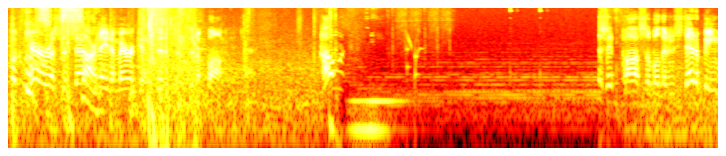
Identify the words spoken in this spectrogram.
Group of terrorists sorry. assassinate American citizens in a bombing attack. How is it possible that instead of being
